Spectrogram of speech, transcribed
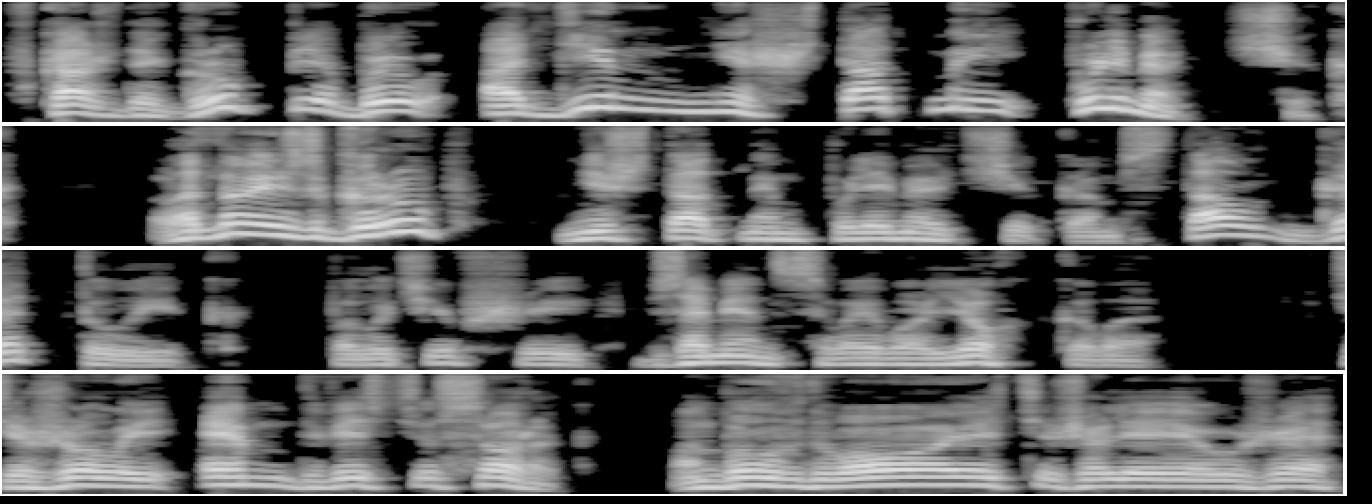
в каждой группе был один нештатный пулеметчик. В одной из групп нештатным пулеметчиком стал Гатуик, получивший взамен своего легкого тяжелый М-240. Он был вдвое тяжелее уже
